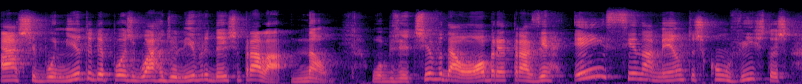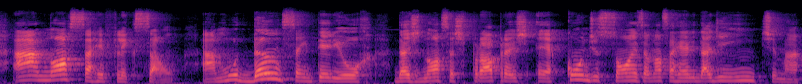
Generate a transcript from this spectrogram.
Ache bonito e depois guarde o livro e deixe para lá. Não. O objetivo da obra é trazer ensinamentos com vistas à nossa reflexão a mudança interior das nossas próprias é, condições, a nossa realidade íntima,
